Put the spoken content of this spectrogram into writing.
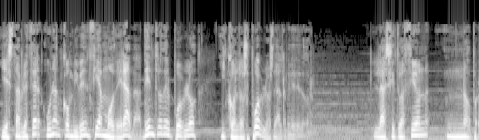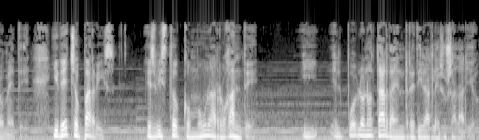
y establecer una convivencia moderada dentro del pueblo y con los pueblos de alrededor. La situación no promete, y de hecho Parris es visto como un arrogante, y el pueblo no tarda en retirarle su salario.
